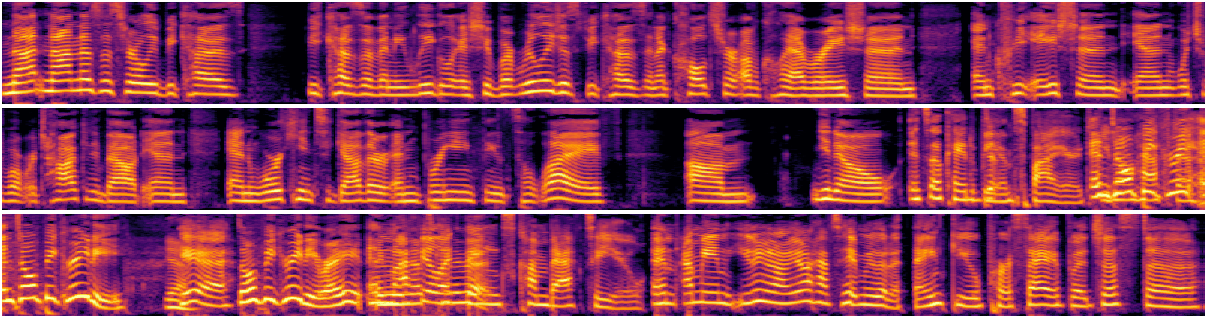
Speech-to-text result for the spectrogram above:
not not necessarily because because of any legal issue, but really just because in a culture of collaboration and creation, and which is what we're talking about, and and working together and bringing things to life. Um, you know, it's okay to be inspired. and You don't, be greedy. to- And don't be greedy. Yeah. yeah. Don't be greedy, right? And I, mean, that's feel like kind of it. things come back to you. And I mean, you know, you don't have to hit me with a thank you per se, but just uh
